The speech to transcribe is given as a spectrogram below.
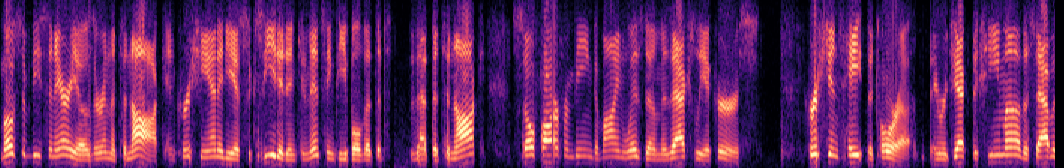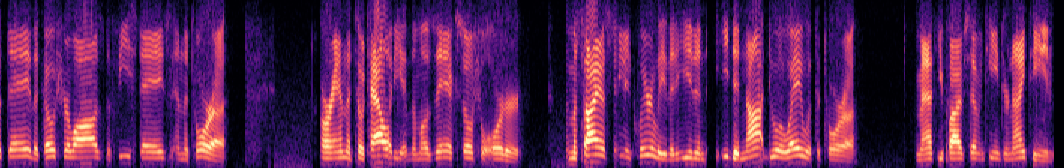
most of these scenarios are in the Tanakh, and Christianity has succeeded in convincing people that the, that the Tanakh, so far from being divine wisdom, is actually a curse. Christians hate the Torah. They reject the Shema, the Sabbath day, the kosher laws, the feast days, and the Torah, or and the totality of the Mosaic social order. The Messiah stated clearly that he did, he did not do away with the Torah. Matthew 5:17 through 19.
